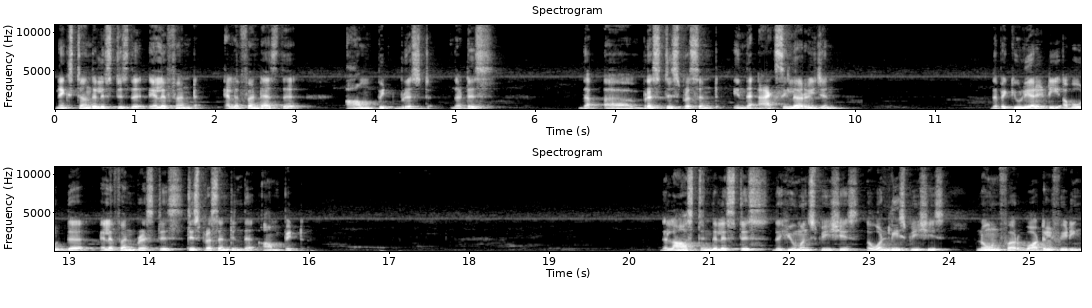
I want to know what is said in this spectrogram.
Next on the list is the elephant. Elephant has the armpit breast. That is the uh, breast is present in the axilla region. The peculiarity about the elephant breast is it is present in the armpit the last in the list is the human species the only species known for bottle feeding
